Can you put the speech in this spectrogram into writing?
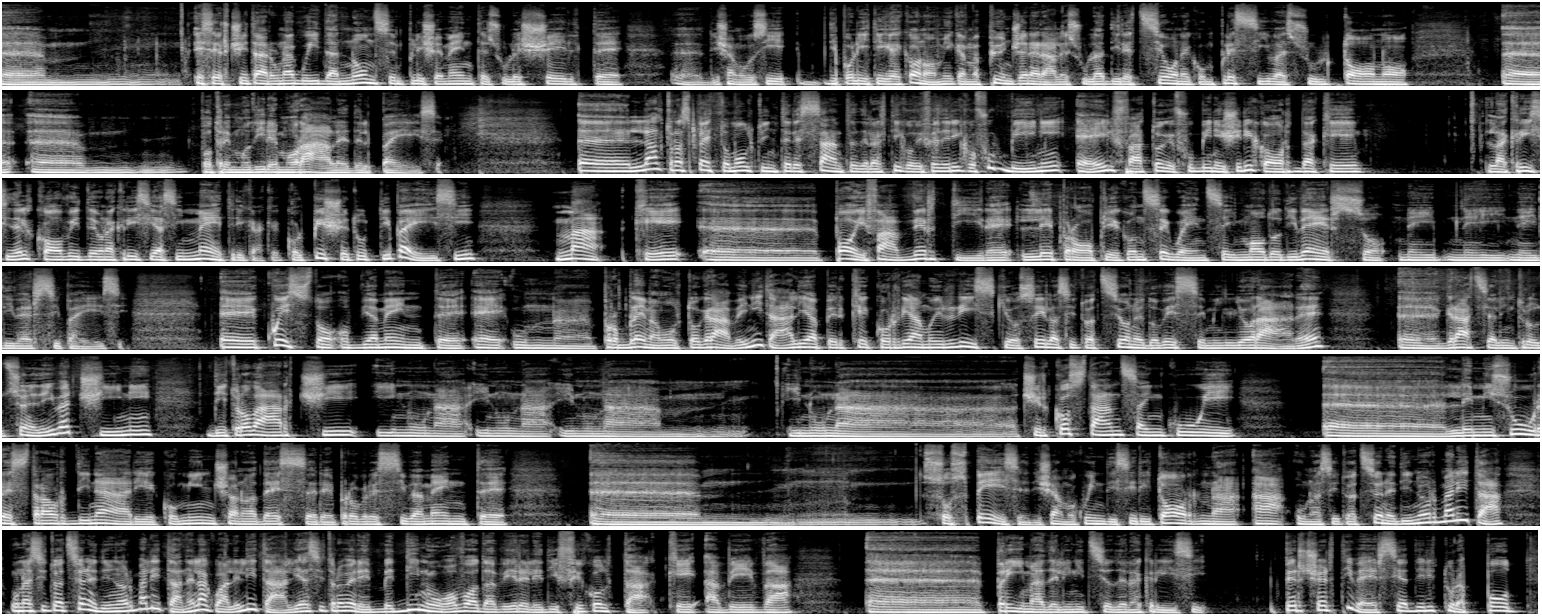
ehm, esercitare una guida non semplicemente sulle scelte eh, diciamo così, di politica economica, ma più in generale sulla direzione complessiva e sul tono eh, ehm, potremmo dire morale del paese. Eh, l'altro aspetto molto interessante dell'articolo di Federico Fubini è il fatto che Fubini ci ricorda che la crisi del Covid è una crisi asimmetrica che colpisce tutti i paesi, ma che eh, poi fa avvertire le proprie conseguenze in modo diverso nei, nei, nei diversi paesi. Eh, questo ovviamente è un problema molto grave in Italia perché corriamo il rischio, se la situazione dovesse migliorare, eh, grazie all'introduzione dei vaccini, di trovarci in una, in una, in una, in una circostanza in cui eh, le misure straordinarie cominciano ad essere progressivamente eh, sospese, diciamo, quindi si ritorna a una situazione di normalità, una situazione di normalità nella quale l'Italia si troverebbe di nuovo ad avere le difficoltà che aveva eh, prima dell'inizio della crisi, per certi versi addirittura pot-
